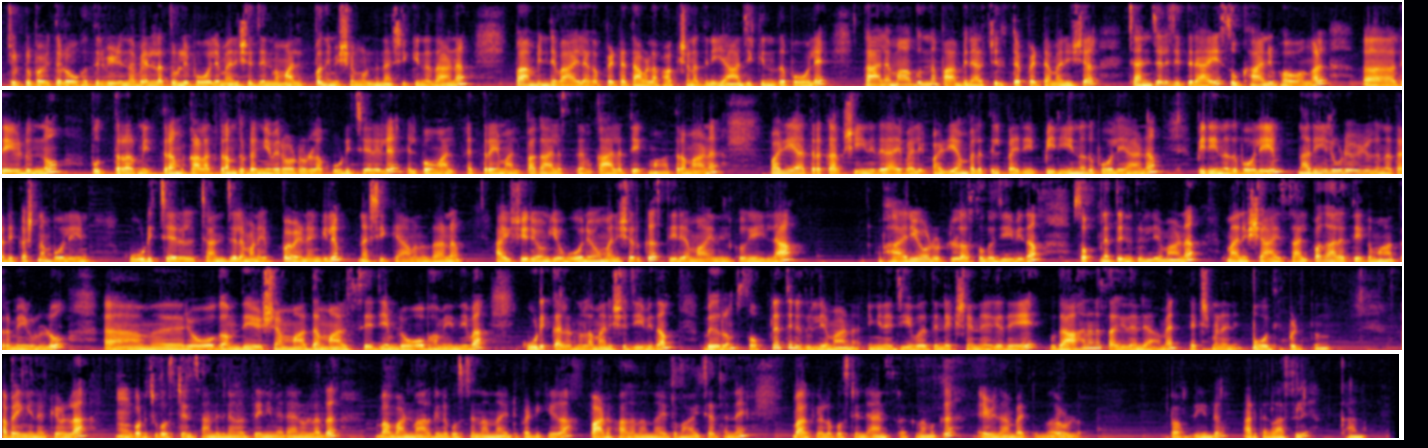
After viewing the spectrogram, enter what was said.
ചുട്ടുപഴുത്ത ലോഹത്തിൽ വീഴുന്ന വെള്ളത്തുള്ളി പോലെ മനുഷ്യജന്മം അല്പനിമിഷം കൊണ്ട് നശിക്കുന്നതാണ്. പാമ്പിന്റെ വായിലകപ്പെട്ട തവള ഭക്ഷണത്തിന് യാചിക്കുന്നത് പോലെ കാലമാകുന്ന പാമ്പിനാൽ ചുറ്റപ്പെട്ട മനുഷ്യർ ചഞ്ചലചിത്തരായി സുഖാനുഭവങ്ങൾ തേടുന്നു. പുത്രർ മിത്രം കളത്രം തുടങ്ങിയവരോടുള്ള കൂടിച്ചേരൽ അല്പവും എത്രയും അല്പകാലത്തെ കാലത്തേക്ക് മാത്രമാണ് വഴിയാത്രക്കാർ ക്ഷീണിതരായി വലി വഴിയമ്പലത്തിൽ പരി പിരിയുന്നത് പോലെയാണ് പിരിയുന്നത് പോലെയും നദിയിലൂടെ ഒഴുകുന്ന തടിക്കഷ്ണം പോലെയും കൂടിച്ചേരൽ ചഞ്ചലമാണ് എപ്പോൾ വേണമെങ്കിലും നശിക്കാവുന്നതാണ്. ഐശ്വര്യവും യൗവനവും മനുഷ്യർക്ക് സ്ഥിരമായി നിൽക്കുകയില്ല. ഭാര്യയോടൊട്ടുള്ള സുഖജീവിതം സ്വപ്നത്തിന് തുല്യമാണ്. മനുഷ്യ ആയുസ് അല്പകാലത്തേക്ക് മാത്രമേ ഉള്ളൂ രോഗം ദേഷ്യം മതം മാത്സര്യം ലോഭം എന്നിവ കൂടിക്കലർന്നുള്ള മനുഷ്യജീവിതം വെറും സ്വപ്നത്തിന് തുല്യമാണ്. ഇങ്ങനെ ജീവിതത്തിന്റെ ക്ഷണികതയെ ഉദാഹരണ സഹിതം രാമൻ ലക്ഷ്മണന് ബോധ്യപ്പെടുത്തുന്നു. അപ്പം ഇങ്ങനെയൊക്കെയുള്ള കുറച്ച് ക്വസ്റ്റ്യൻസ് ആണ് ഇതിനകത്ത് ഇനി വരാനുള്ളത്. വൺ മാർക്കിന്റെ ക്വസ്റ്റ്യൻ നന്നായിട്ട് പഠിക്കുക. പാഠഭാഗം നന്നായിട്ട് വായിച്ചാൽ തന്നെ ബാക്കിയുള്ള ക്വസ്റ്റ്യന്റെ ആൻസറൊക്കെ നമുക്ക് എഴുതാൻ പറ്റുന്നതേ ഉള്ളൂ. അപ്പം വീണ്ടും അടുത്ത ക്ലാസ്സിൽ കാണാം.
